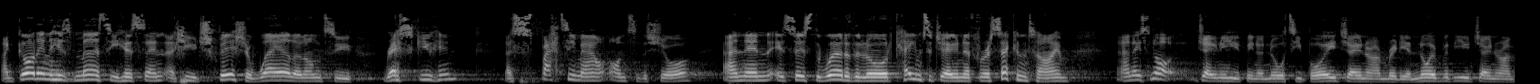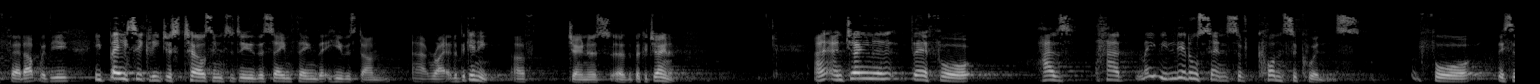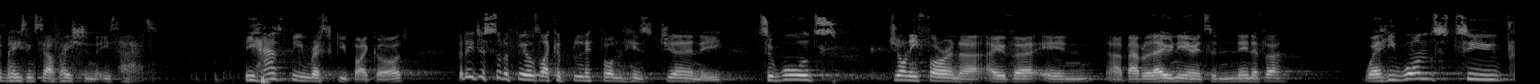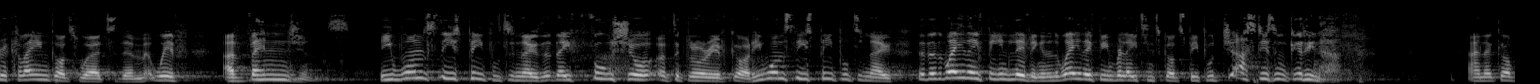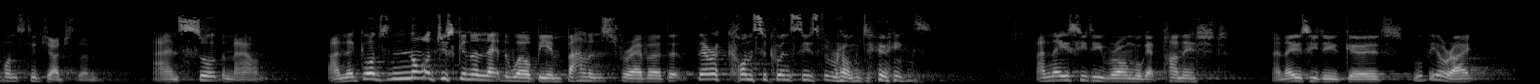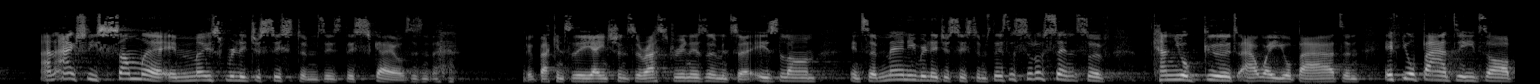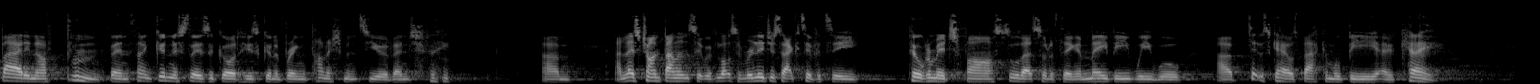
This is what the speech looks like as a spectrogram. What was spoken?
And God in his mercy has sent a huge fish, a whale, along to rescue him spat him out onto the shore. And then it says the word of the Lord came to Jonah for a second time. And it's not, Jonah, you've been a naughty boy. Jonah, I'm really annoyed with you. Jonah, I'm fed up with you. He basically just tells him to do the same thing that he was done uh, right at the beginning of Jonah's, uh, the book of Jonah. And, and Jonah, therefore, has had maybe little sense of consequence for this amazing salvation that he's had. He has been rescued by God, but it just sort of feels like a blip on his journey towards Johnny Foreigner over in uh, Babylonia into Nineveh, where he wants to proclaim God's word to them with a vengeance. He wants these people to know that they fall short of the glory of God. He wants these people to know that the way they've been living and the way they've been relating to God's people just isn't good enough. And that God wants to judge them and sort them out and that God's not just going to let the world be imbalanced forever, that there are consequences for wrongdoings. And those who do wrong will get punished, and those who do good will be alright. And actually, somewhere in most religious systems is this scales, isn't there? Look back into the ancient Zoroastrianism, into Islam, into many religious systems. There's a sort of sense of can your good outweigh your bad? And if your bad deeds are bad enough, boom, then thank goodness there's a God who's going to bring punishment to you eventually. um, and let's try and balance it with lots of religious activity, pilgrimage, fasts, all that sort of thing, and maybe we will uh, tip the scales back and we'll be okay.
